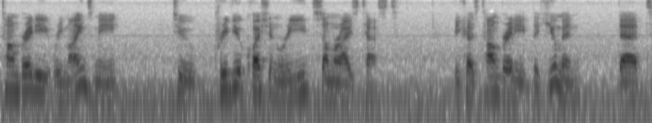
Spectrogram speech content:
Tom Brady reminds me to preview, question, read, summarize, test. Because Tom Brady, the human that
